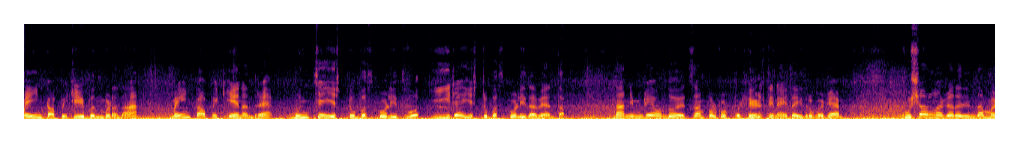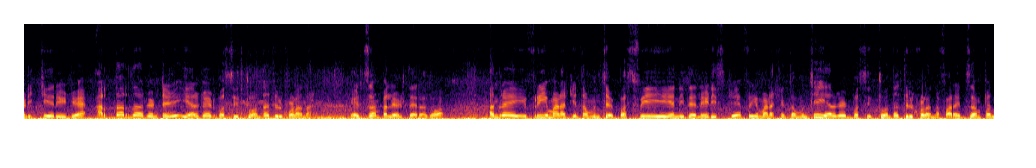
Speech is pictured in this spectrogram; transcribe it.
ಮೈನ್ ಟಾಪಿಕಿಗೆ ಬಂದ್ಬಿಡೋಣ. ಮೈನ್ ಟಾಪಿಕ್ ಏನಂದರೆ, ಮುಂಚೆ ಎಷ್ಟು ಬಸ್ಗಳಿದ್ವು ಈಗ ಎಷ್ಟು ಬಸ್ಗಳಿದ್ದಾವೆ ಅಂತ. ನಾನು ನಿಮಗೆ ಒಂದು ಎಕ್ಸಾಂಪಲ್ ಕೊಟ್ಬಿಟ್ಟು ಹೇಳ್ತೀನಿ ಆಯಿತಾ ಇದ್ರ ಬಗ್ಗೆ. ಕುಶಾಲನಗರದಿಂದ ಮಡಿಕೇರಿಗೆ ಅರ್ಧ ಅರ್ಧ ಗಂಟೆಗೆ ಎರಡೆರಡು ಬಸ್ ಇತ್ತು ಅಂತ ತಿಳ್ಕೊಳ್ಳೋಣ. ಎಕ್ಸಾಂಪಲ್ ಹೇಳ್ತಾ ಇರೋದು. ಅಂದರೆ ಈ ಫ್ರೀ ಮಾಡೋಕ್ಕಿಂತ ಮುಂಚೆ ಬಸ್ ಫೀ ಏನಿದೆ ಲೇಡೀಸ್ಗೆ ಫ್ರೀ ಮಾಡೋಕ್ಕಿಂತ ಮುಂಚೆ ಎರಡೆರಡು ಬಸ್ ಇತ್ತು ಅಂತ ತಿಳ್ಕೊಳ್ಳೋಣ. ಫಾರ್ ಎಕ್ಸಾಂಪಲ್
